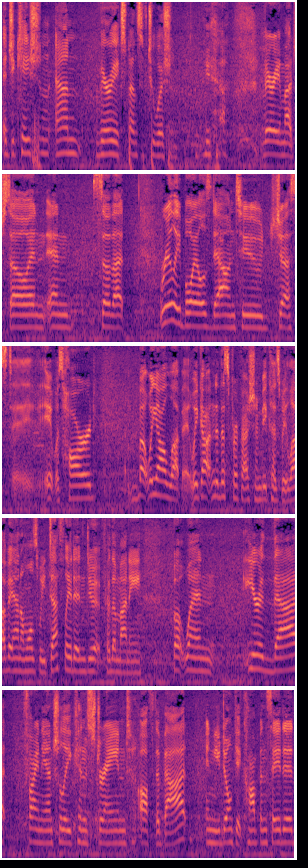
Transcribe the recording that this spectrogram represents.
education and very expensive tuition. Yeah very much so. And and so that really boils down to just it was hard but we all love it. We got into this profession because we love animals. We definitely didn't do it for the money. But when you're that financially constrained off the bat and you don't get compensated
